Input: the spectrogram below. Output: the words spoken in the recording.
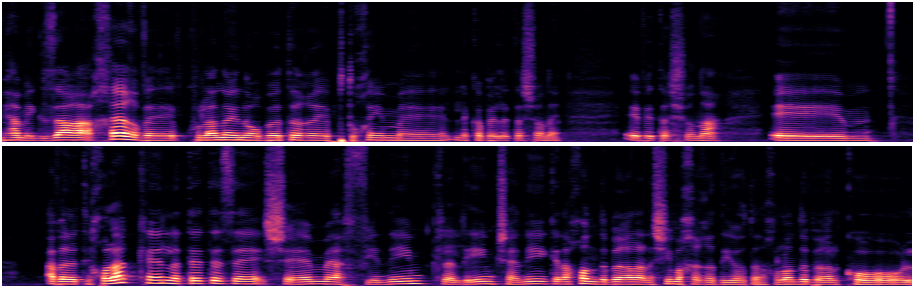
מהמגזר האחר, וכולנו היינו הרבה יותר אה, פתוחים לקבל את השונה ואת השונה. אבל את יכולה כן לתת איזה שהם מאפיינים כלליים, כשאני, כי אנחנו נדבר על הנשים החרדיות, אנחנו לא נדבר על כל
